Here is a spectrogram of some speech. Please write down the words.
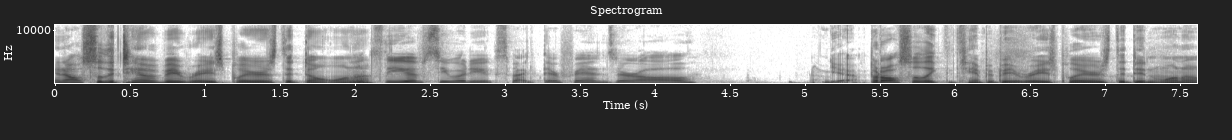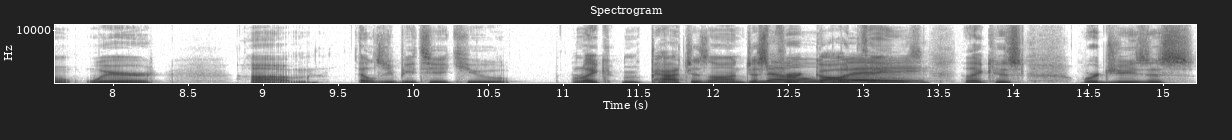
and also the Tampa Bay Rays players that don't want Well, to. it's the UFC. What do you expect? Their fans are all. Yeah, but also like the Tampa Bay Rays players that didn't want to wear um, LGBTQ like patches on just for God way. things, like because we're Jesus.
